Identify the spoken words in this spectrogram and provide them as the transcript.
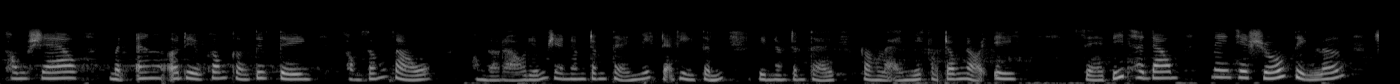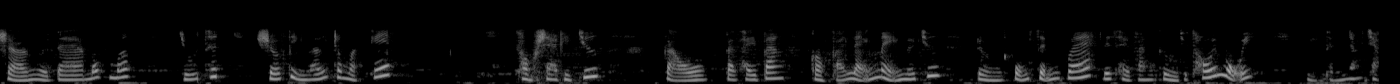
không sao, mình ăn ở đều không cần tiêu tiền, không giống cậu. Hùng đỏ đậu điểm ra 500 tệ nhét trả thiền Tĩnh, đem 500 tệ còn lại nhét vào trong nội y. sẽ biết hơi đông, mang theo số tiền lớn, sợ người ta mốc mất chú thích số tiền lớn trong mặt kép. Không sao thì chứ, cậu và thầy Văn còn phải lãng mạn nữa chứ, đừng cũng xỉn quá để thầy Văn cười cho thối mũi. Huyền Tĩnh nắm chặt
